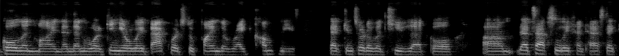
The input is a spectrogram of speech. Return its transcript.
goal in mind and then working your way backwards to find the right companies that can sort of achieve that goal. Um, that's absolutely fantastic.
